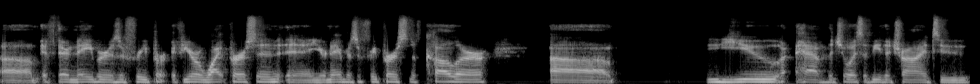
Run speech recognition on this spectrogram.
Um, if their neighbor is a free, per- if you're a white person and your neighbor is a free person of color, uh, you have the choice of either trying to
